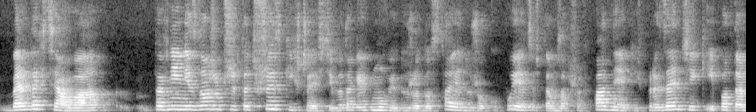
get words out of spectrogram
będę chciała, pewnie nie zdążę przeczytać wszystkich części, bo tak jak mówię, dużo dostaję, dużo kupuję, coś tam zawsze wpadnie, jakiś prezencik i potem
